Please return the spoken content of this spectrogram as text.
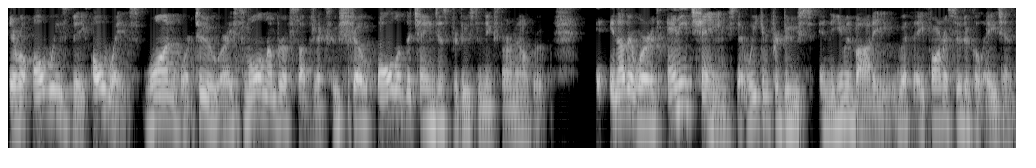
there will always be, always, one or two or a small number of subjects who show all of the changes produced in the experimental group. In other words, any change that we can produce in the human body with a pharmaceutical agent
